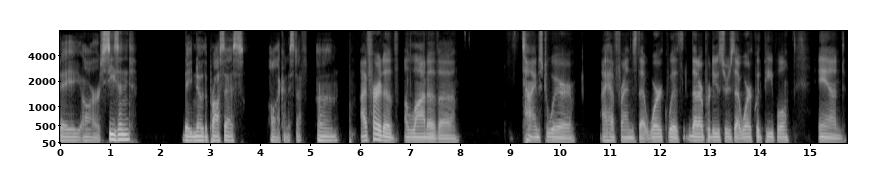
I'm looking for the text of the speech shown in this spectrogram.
they are seasoned, they know the process, all that kind of stuff. Um, I've heard of a lot of uh, times to where I have friends that work with that are producers that work with people, and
